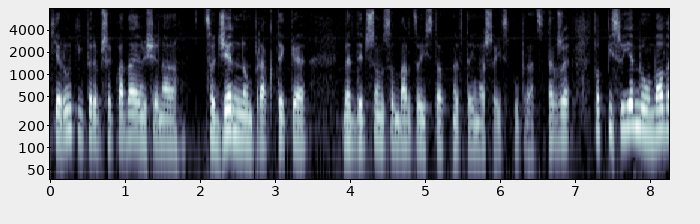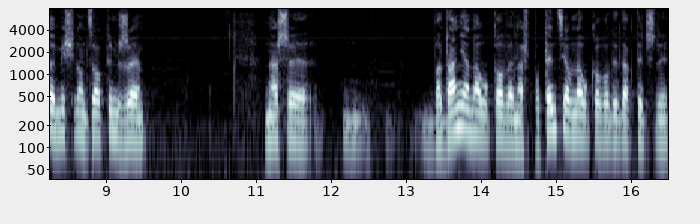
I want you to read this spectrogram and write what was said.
kierunki, które przekładają się na codzienną praktykę medyczną są bardzo istotne w tej naszej współpracy. Także podpisujemy umowę myśląc o tym, że nasze mm, badania naukowe, nasz potencjał naukowo-dydaktyczny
